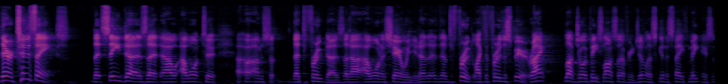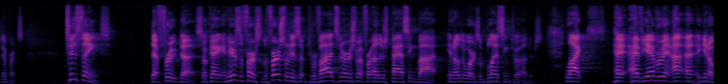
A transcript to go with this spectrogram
There are two things that seed does that I, I want to, uh, uh that the fruit does that I, I want to share with you. The, the, the, fruit, like the fruit of the Spirit, right? Love, joy, peace, long suffering, gentleness, goodness, faith, meekness, and temperance. Two things that fruit does, okay? And here's the first one. The first one is it provides nourishment for others passing by. In other words, a blessing to others. Like, ha, have you ever been, I, you know,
